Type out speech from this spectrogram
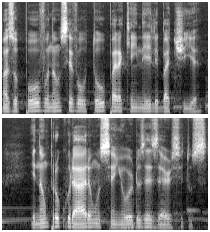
Mas o povo não se voltou para quem nele batia e não procuraram o Senhor dos exércitos.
